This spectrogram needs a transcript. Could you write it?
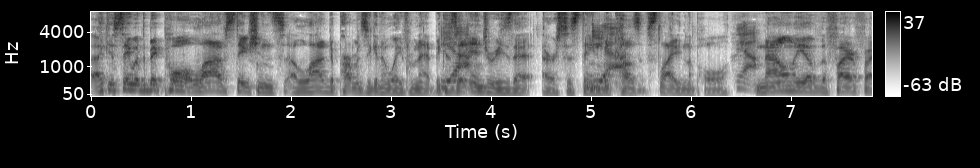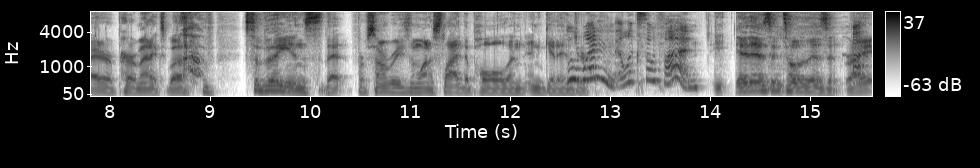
I can say with the big pole, a lot of stations, a lot of departments are getting away from that because yeah. of injuries that are sustained yeah. because of sliding the pole. Yeah. Not only of the firefighter, paramedics, but of civilians that for some reason want to slide the pole and, and get injured. Who wouldn't? It looks so fun. It is until it isn't, right?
